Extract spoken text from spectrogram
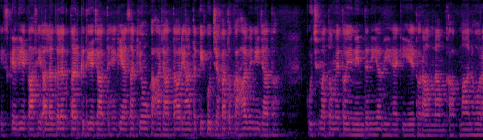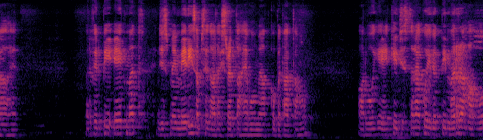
इसके लिए काफ़ी अलग अलग तर्क दिए जाते हैं कि ऐसा क्यों कहा जाता है और यहाँ तक कि कुछ जगह तो कहा भी नहीं जाता। कुछ मतों में तो ये निंदनीय भी है कि ये तो राम नाम का अपमान हो रहा है। पर फिर भी एक मत जिसमें मेरी सबसे ज़्यादा श्रद्धा है वो मैं आपको बताता हूँ। और वो ये कि जिस तरह कोई व्यक्ति मर रहा हो,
